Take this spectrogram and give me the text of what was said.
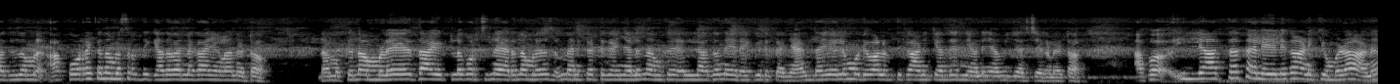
അത് നമ്മൾ കുറേയൊക്കെ നമ്മൾ ശ്രദ്ധിക്കാതെ വരുന്ന കാര്യങ്ങളാണ് കേട്ടോ നമുക്ക് നമ്മളേതായിട്ടുള്ള കുറച്ച് നേരം നമ്മൾ മെനക്കെട്ട് കഴിഞ്ഞാൽ നമുക്ക് എല്ലാതും നേരേക്ക് എടുക്കാം. ഞാൻ എന്തായാലും മുടി വളർത്തി കാണിക്കാൻ തന്നെയാണ് ഞാൻ വിചാരിച്ചേക്കണേ കേട്ടോ അപ്പോൾ ഇല്ലാത്ത തലയിൽ കാണിക്കുമ്പോഴാണ്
